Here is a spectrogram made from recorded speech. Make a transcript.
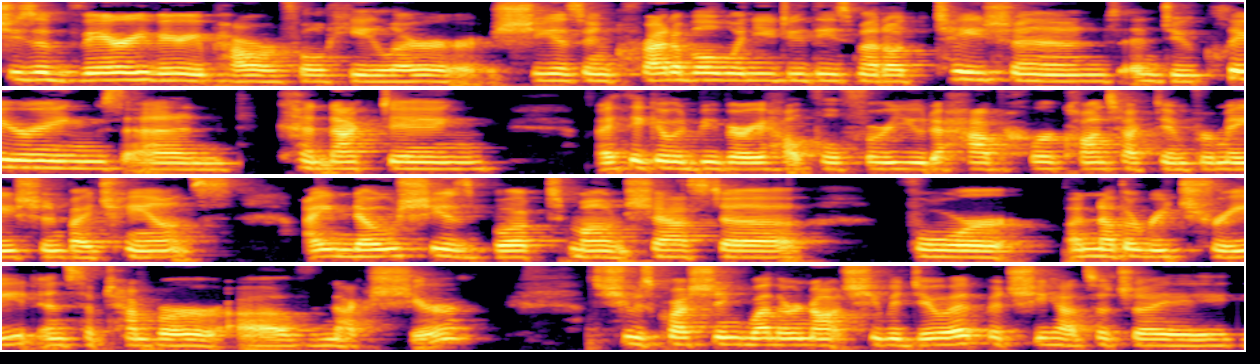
She's a very, very powerful healer. She is incredible when you do these meditations and do clearings and connecting. I think it would be very helpful for you to have her contact information by chance. I know she has booked Mount Shasta for another retreat in September of next year. She was questioning whether or not she would do it, but she had such a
